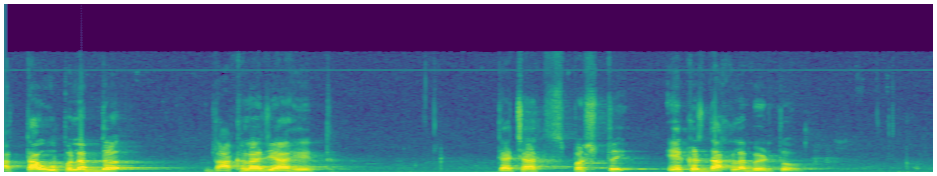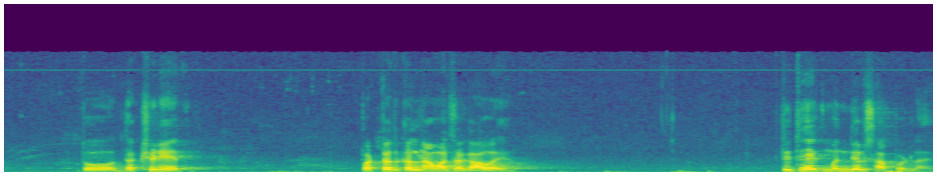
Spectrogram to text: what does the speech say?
आत्ता उपलब्ध दाखला जे आहेत त्याच्यात स्पष्ट एकच दाखला भेटतो. तो दक्षिणेत पट्टदकल नावाचा गाव आहे. तिथे एक मंदिर सापडलं आहे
